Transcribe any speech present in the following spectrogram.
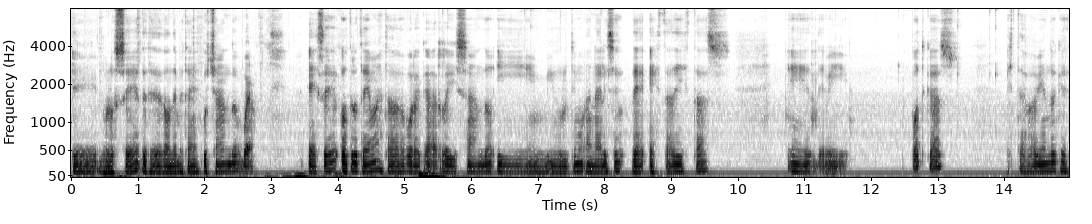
Eh, no lo sé, desde dónde me están escuchando. Bueno, ese otro tema estaba por acá revisando y en mi último análisis de estadistas de mi podcast estaba viendo que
